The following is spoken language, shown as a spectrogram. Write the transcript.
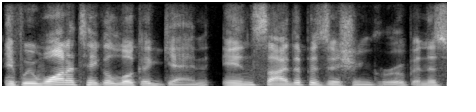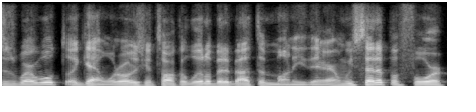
if we want to take a look again inside the position group, and this is where we'll again, we're always going to talk a little bit about the money there. And we said it before.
